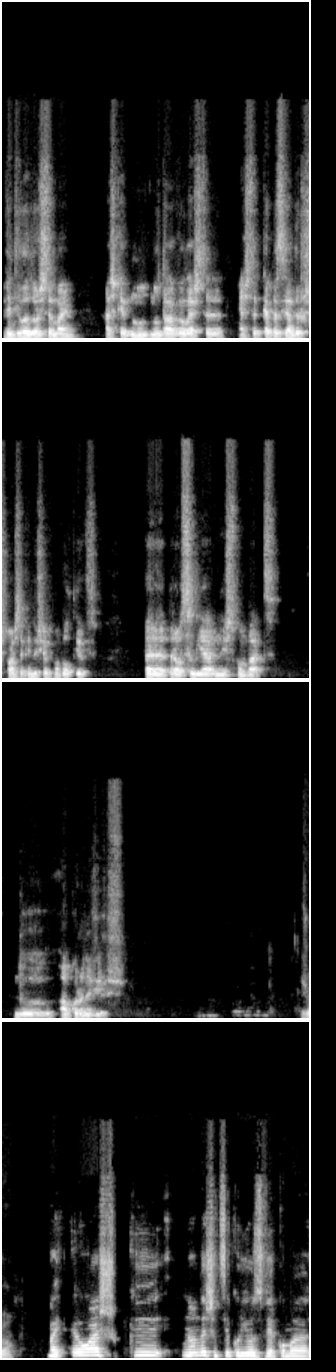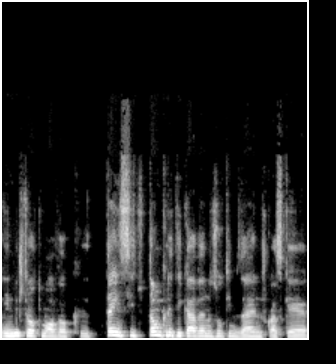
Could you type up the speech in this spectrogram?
ventiladores também. Acho que é notável esta, esta capacidade de resposta que a indústria automóvel teve para, para auxiliar neste combate do, ao coronavírus. João. Bem, eu acho que não deixa de ser curioso ver como a indústria automóvel, que tem sido tão criticada nos últimos anos, quase que é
